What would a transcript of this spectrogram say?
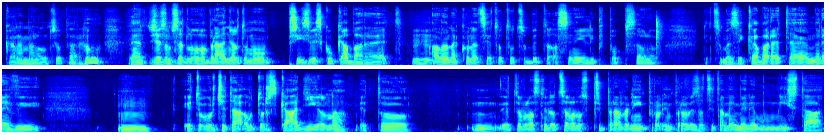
karamelon, super, huh. ne, že jsem se dlouho bránil tomu přízvisku kabaret, mm-hmm. ale nakonec je to to, co by to asi nejlíp popsalo. Něco mezi kabaretem, revue, mm, je to určitá autorská dílna, je to je to vlastně docela dost připravený pro improvizaci, tam je minimum místa,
